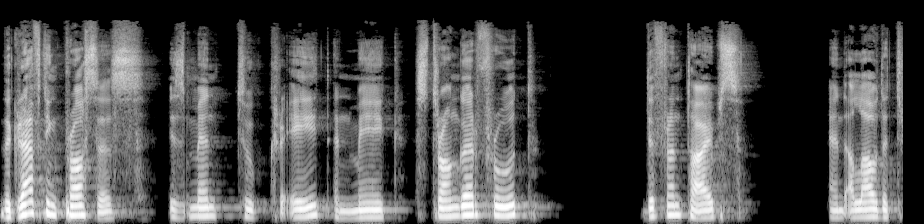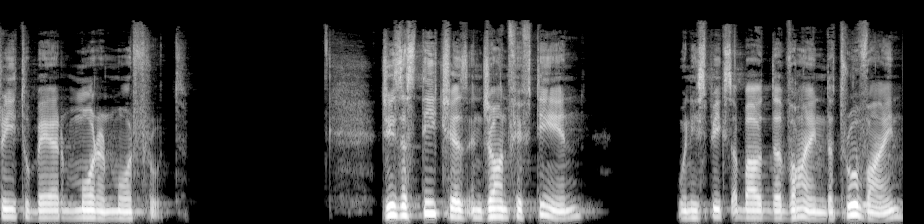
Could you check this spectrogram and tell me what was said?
The grafting process is meant to create and make stronger fruit, different types, and allow the tree to bear more and more fruit. Jesus teaches in John 15, when he speaks about the vine, the true vine,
